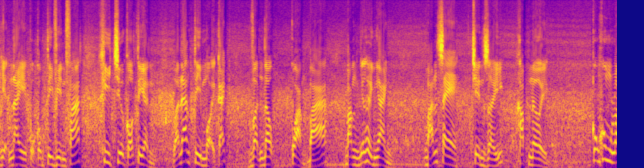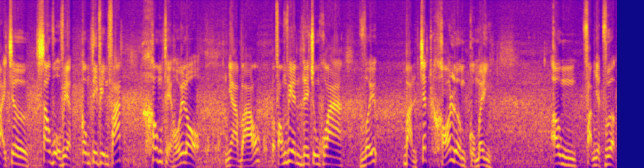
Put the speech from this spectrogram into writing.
hiện nay của công ty VinFast khi chưa có tiền và đang tìm mọi cách vận động quảng bá bằng những hình ảnh bán xe trên giấy khắp nơi. Cũng không loại trừ sau vụ việc, công ty VinFast không thể hối lộ nhà báo và phóng viên Lê Trung Khoa với bản chất khó lường của mình. Ông Phạm Nhật Vượng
